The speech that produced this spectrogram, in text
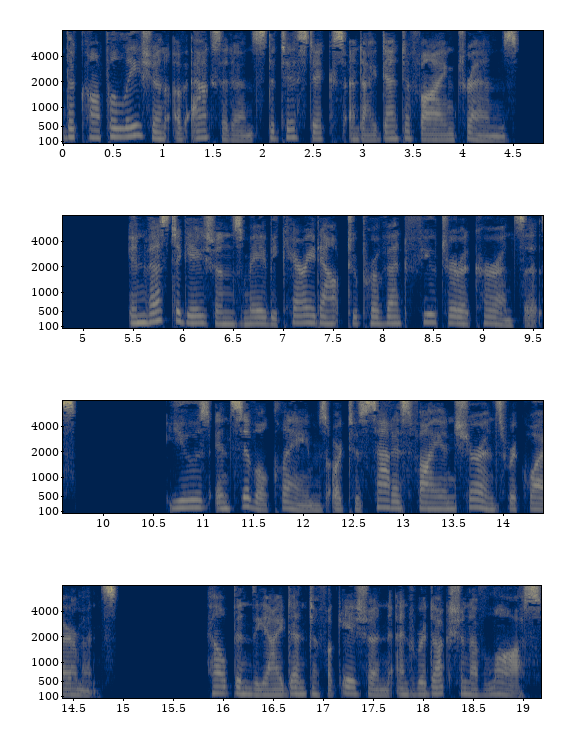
The compilation of accident statistics and identifying trends. Investigations may be carried out to prevent future occurrences. Use in civil claims or to satisfy insurance requirements. Help in the identification and reduction of loss.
